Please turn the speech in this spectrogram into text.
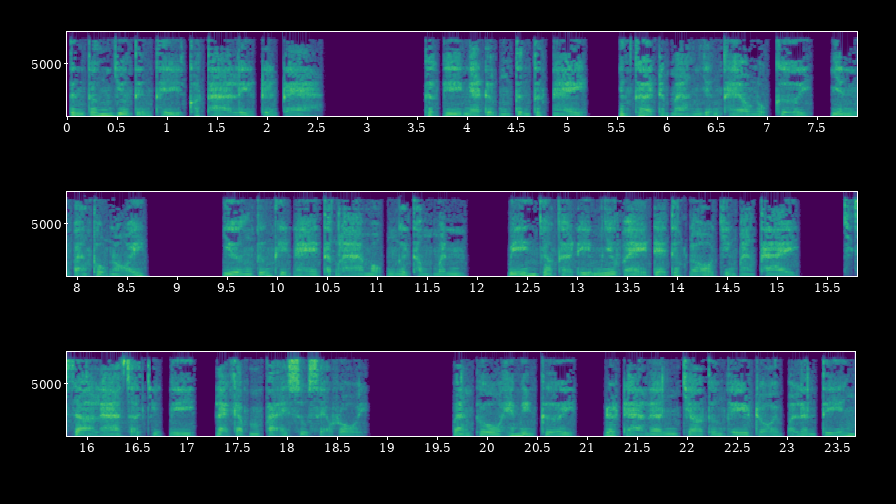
tin tức Dương Tử Thị có tha liền truyền ra. Thực nghi nghe được tin tức này, nhất thời trên mạng dẫn theo nụ cười, nhìn vãn thu nói. Dương Tử Thị này thật là một người thông minh, biến trong thời điểm như vậy để tiết lộ chuyện mang thai, chỉ sợ là sợ chưa nghi lại gặp phải xui xẻo rồi. Vãn thù hé miệng cười, đưa trà lên cho Thường Hy rồi mở lên tiếng.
